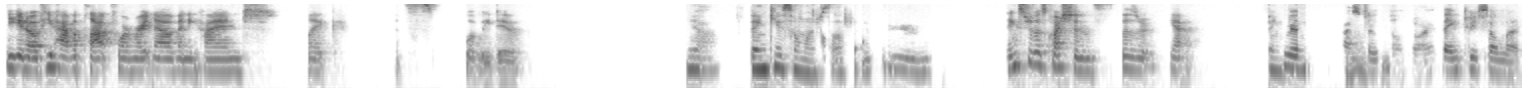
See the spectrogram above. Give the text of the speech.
you know if you have a platform right now of any kind like that's what we do yeah thank you so much sacha mm. thanks for those questions those are yeah thank you questions, Eleanor. Thank you so much.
